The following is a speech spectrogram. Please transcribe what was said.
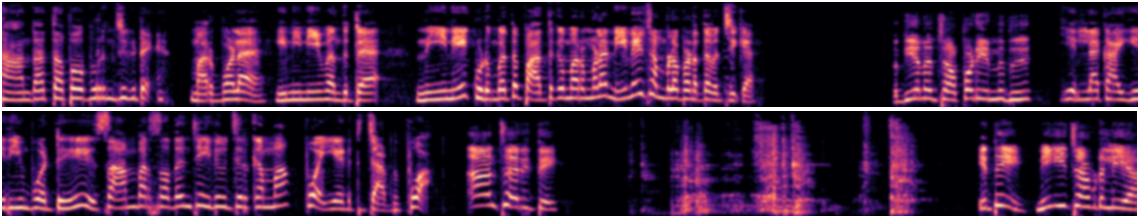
நான் தான் தப்பா புரிஞ்சுக்கிட்டேன். மர்மோள இனி நீ வந்துட்ட. நீனே குடும்பத்தை பாத்துக்க மர்மோள நீனே சம்பள பணத்தை வச்சுக்க. மதியான சாப்பாடு என்னது? எல்லா காய்கறியும் போட்டு சாம்பார் சாதம் செய்து வச்சிருக்கம்மா. போய் எடுத்து சாப்பிடு போ. ஆ சரி தே எதே நீங்க சாப்பிடலையா?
